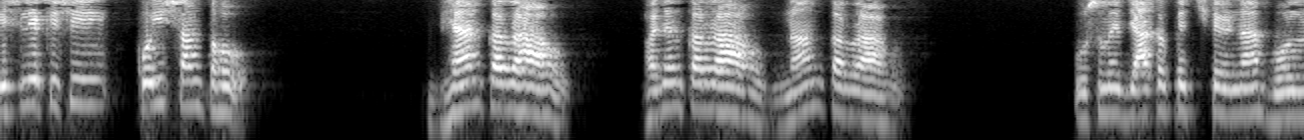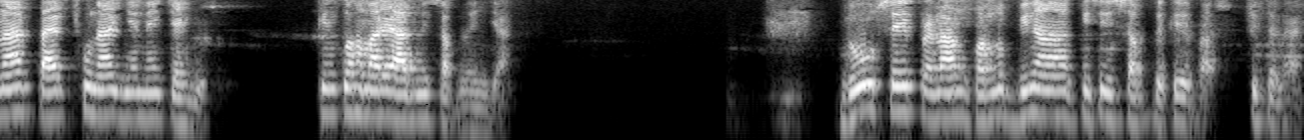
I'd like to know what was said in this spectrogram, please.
इसलिए किसी, कोई संत हो, ध्यान कर रहा हो, भजन कर रहा हो, नाम कर रहा हो, उसमें जाकर के छेड़ना, बोलना, पैर छूना, ये नहीं चाहिए। किंतु हमारे आदमी सब नहीं जाते। दूर से प्रणाम कर लो, बिना किसी शब्द के बस, इतना है।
